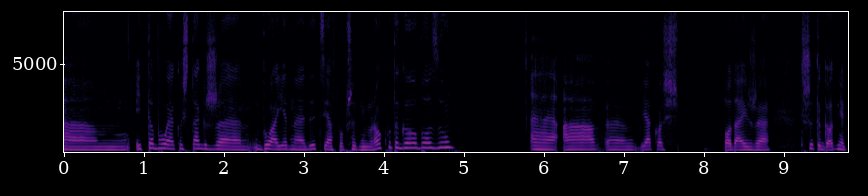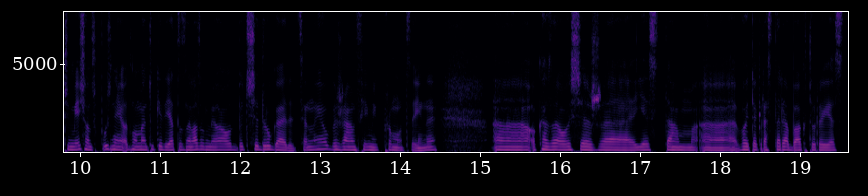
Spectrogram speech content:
Um, I to było jakoś tak, że była jedna edycja w poprzednim roku tego obozu, e, a jakoś bodajże trzy tygodnie czy miesiąc później od momentu, kiedy ja to znalazłam, miała odbyć się druga edycja. No i obejrzałam filmik promocyjny. E, okazało się, że jest tam e, Wojtek Rasteraba, który jest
